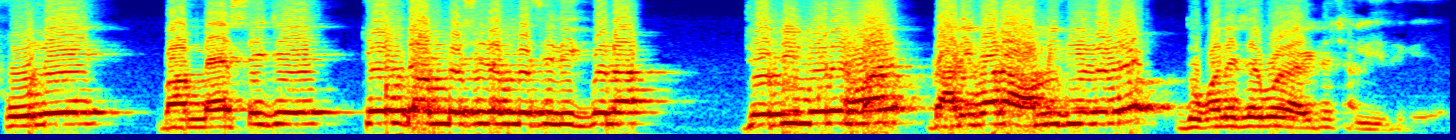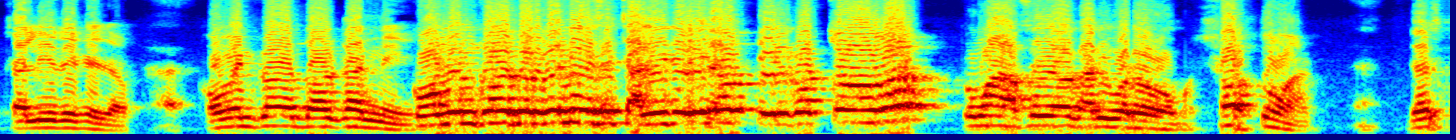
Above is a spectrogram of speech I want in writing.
ফোনে বা মেসেজে কেউ দাম বেশি দাম বেশি লিখবে না। যদি মনে হয় গাড়ি ভাড়া আমি দিয়ে দেবো দোকানে একবার গাড়িটা চালিয়ে দেখে যাও। চালিয়ে দেখে যাও। হ্যাঁ। কমেন্ট করার দরকার নেই। কমেন্ট করার দরকার নেই এসে চালিয়ে দেখে যাও তেল খরচাও আমার তোমার আসে যাওয়া গাড়ি ভাড়াও আমার। সব তোমার। জাস্ট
